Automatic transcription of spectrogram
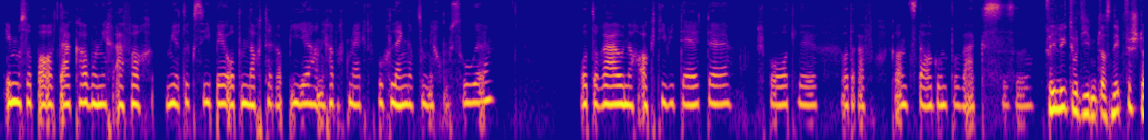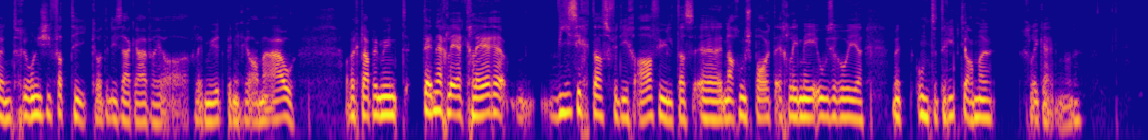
immer so ein paar Tage, gehabt, wo ich einfach müde war oder nach Therapie habe ich einfach gemerkt, ich brauche länger, um mich auszuruhen. Oder auch nach Aktivitäten, sportlich oder einfach den ganzen Tag unterwegs. Also, Viele Leute, die das nicht verstehen, chronische Fatigue, oder die sagen einfach, ja, ein bisschen müde bin ich ja auch. Aber ich glaube, wir müssen denen ein bisschen erklären, wie sich das für dich anfühlt, dass äh, nach dem Sport ein bisschen mehr ausruhen. Man untertreibt ja immer ein bisschen gerne, oder?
